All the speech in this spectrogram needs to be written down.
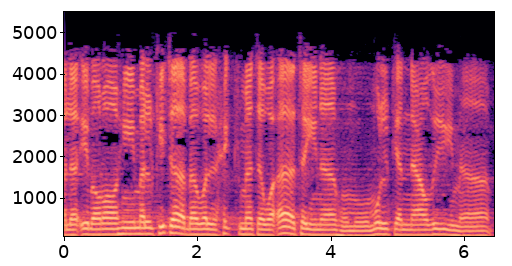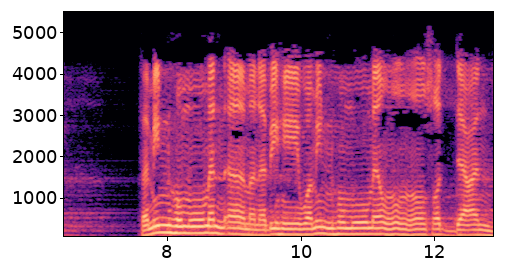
آل إبراهيم الكتاب والحكمة وآتيناهم ملكا عظيما فمنهم من آمن به ومنهم من صد عنه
